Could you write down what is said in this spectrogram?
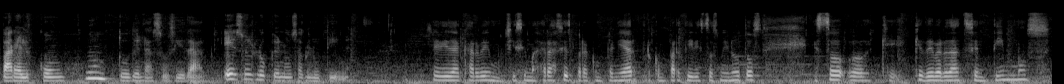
para el conjunto de la sociedad. Eso es lo que nos aglutina. Querida Carmen, muchísimas gracias por acompañar, por compartir estos minutos, esto uh, que, de verdad sentimos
